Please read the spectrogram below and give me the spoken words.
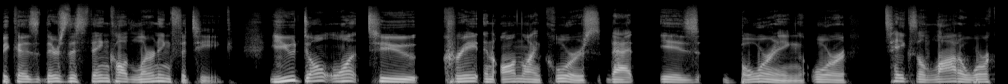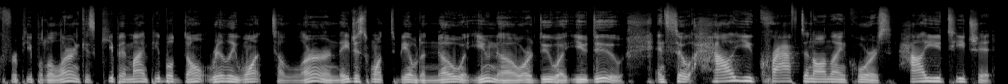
because there's this thing called learning fatigue. You don't want to create an online course that is boring or takes a lot of work for people to learn because keep in mind people don't really want to learn. They just want to be able to know what you know or do what you do. And so how you craft an online course how you teach it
